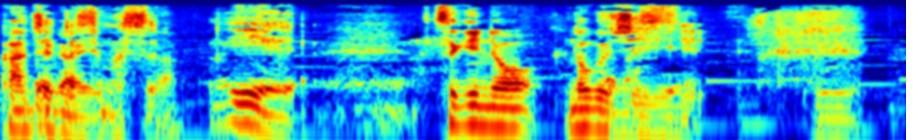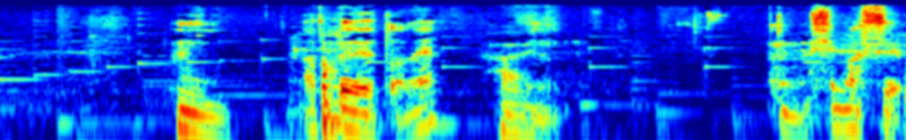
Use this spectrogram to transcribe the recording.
勘違いしますで。いえ。次の野口へっていう。うん。アップデートね。はい。うん、しますよ。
